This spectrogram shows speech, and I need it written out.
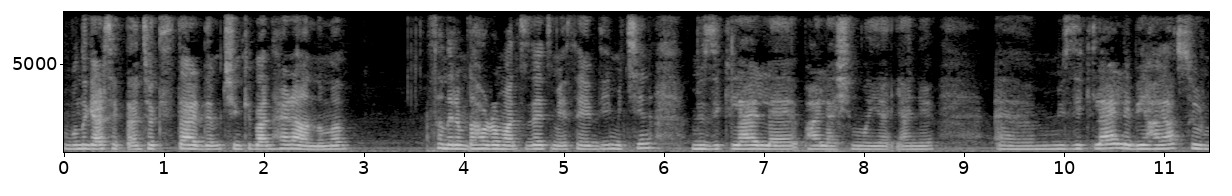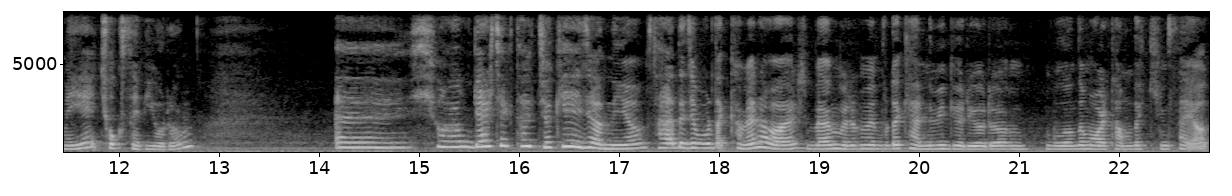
Bunu gerçekten çok isterdim. Çünkü ben her anımı sanırım daha romantize etmeyi sevdiğim için müziklerle paylaşmayı yani e, müziklerle bir hayat sürmeyi çok seviyorum. E, şu an gerçekten çok heyecanlıyım. Sadece burada kamera var. Ben varım ve burada kendimi görüyorum. Bulunduğum ortamda kimse yok.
